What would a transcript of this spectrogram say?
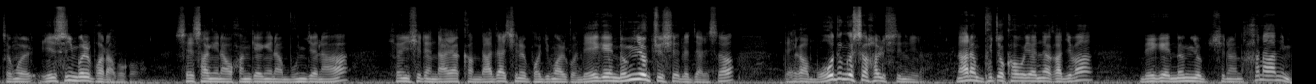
정말 예수님을 바라보고 세상이나 환경이나 문제나 현실의 나약함 나 자신을 보지 말고 내게 능력 주셔야 될 자리에서 내가 모든 것을 할 수 있느니라 나는 부족하고 연약하지만 내게 능력 주시는 하나님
